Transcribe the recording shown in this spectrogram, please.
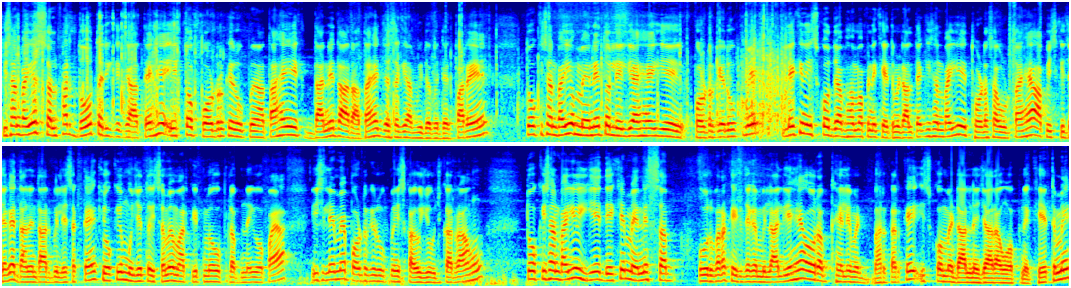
किसान भाइयों, सल्फ़र दो तरीके के आते हैं। एक तो पाउडर के रूप में आता है, एक दानेदार आता है, जैसा कि आप वीडियो में देख पा रहे हैं। तो किसान भाइयों, मैंने तो ले लिया है ये पाउडर के रूप में, लेकिन इसको जब हम अपने खेत में डालते हैं, किसान भाई ये थोड़ा सा उड़ता है। आप इसकी जगह दानेदार भी ले सकते हैं, क्योंकि मुझे तो इस समय मार्केट में उपलब्ध नहीं हो पाया, इसलिए मैं पाउडर के रूप में इसका यूज़ कर रहा हूँ। तो किसान भाइयों, ये देखिए, मैंने सब उर्वरक एक जगह मिला लिए हैं और अब थैले में भर करके इसको मैं डालने जा रहा हूँ अपने खेत में।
